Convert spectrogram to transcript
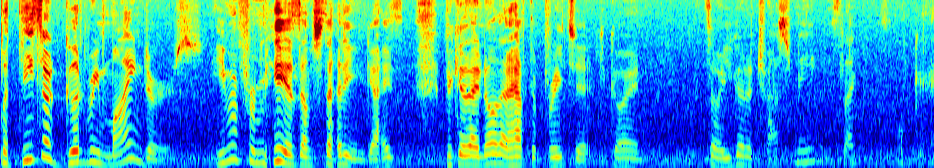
But these are good reminders, even for me as I'm studying, guys, because I know that I have to preach it. Going, so are you going to trust me? It's like, okay.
